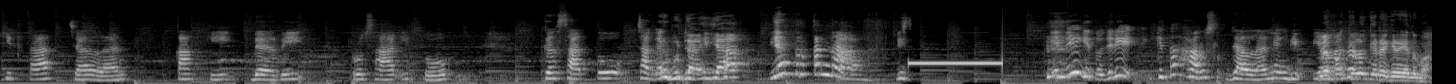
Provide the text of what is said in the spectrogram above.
kita jalan kaki dari perusahaan itu ke satu cagar budaya yang terkenal di ini gitu jadi kita harus jalan yang di yang Berapa mana- kilo kira-kira itu, Mak?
